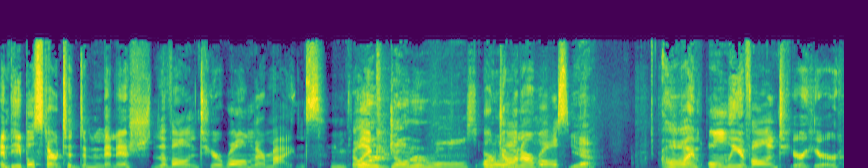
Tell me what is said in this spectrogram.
And people start to diminish the volunteer role in their minds. Mm, They're or like, donor roles. or donor roles. Yeah. oh i'm only a volunteer here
